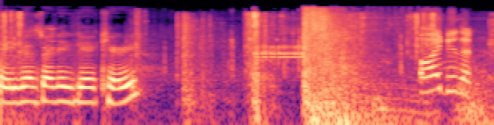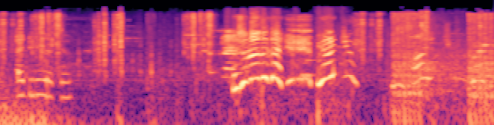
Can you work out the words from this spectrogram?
Okay, you guys ready to get carried? Oh, I do that. I do that too. There's another guy behind you. Behind you, right.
